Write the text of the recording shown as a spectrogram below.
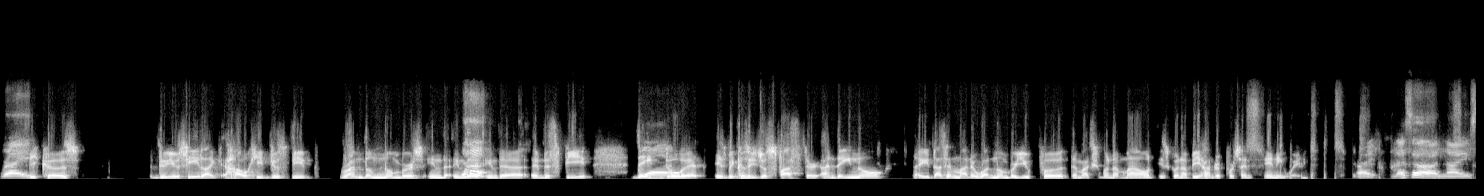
right? because do you see like how he just did random numbers in the in the in the in the speed? They Yeah. do it is because it's just faster, and they know that it doesn't matter what number you put, the maximum amount is going to be hundred percent anyway. Right. That's a nice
